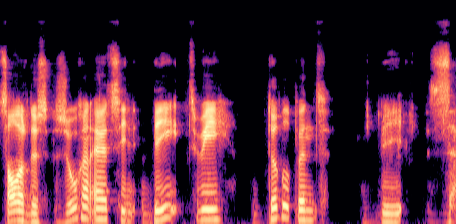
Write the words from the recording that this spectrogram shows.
Zal er dus zo gaan uitzien B2 dubbelpunt B6.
